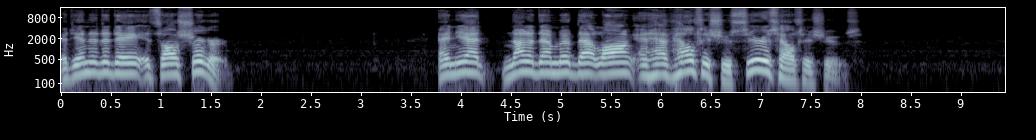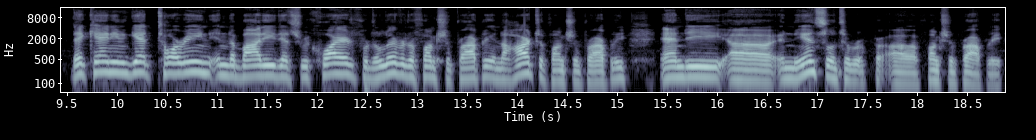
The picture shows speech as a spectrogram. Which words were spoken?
At the end of the day, it's all sugar. And yet, none of them live that long and have health issues, serious health issues. They can't even get taurine in the body that's required for the liver to function properly and the heart to function properly and the uh, and the insulin to uh, function properly.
